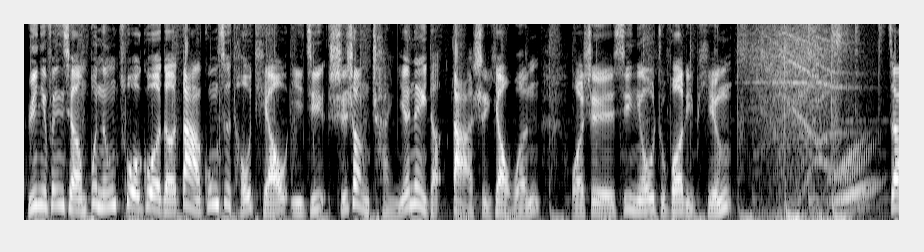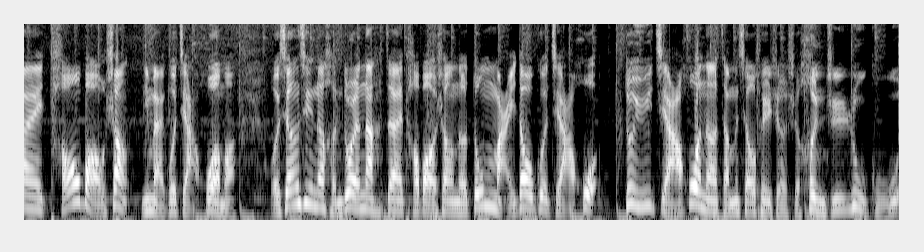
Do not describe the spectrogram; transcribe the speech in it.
与你分享不能错过的大公司头条以及时尚产业内的大事要闻。我是犀牛主播李平。在淘宝上，你买过假货吗？我相信呢，很多人呢在淘宝上呢都买到过假货。对于假货呢，咱们消费者是恨之入骨。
